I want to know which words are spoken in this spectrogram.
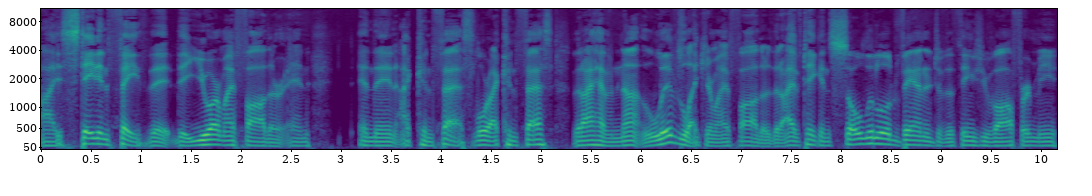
I stayed in faith that, that you are my father and and then I confess, Lord, I confess that I have not lived like you're my father, that I have taken so little advantage of the things you've offered me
